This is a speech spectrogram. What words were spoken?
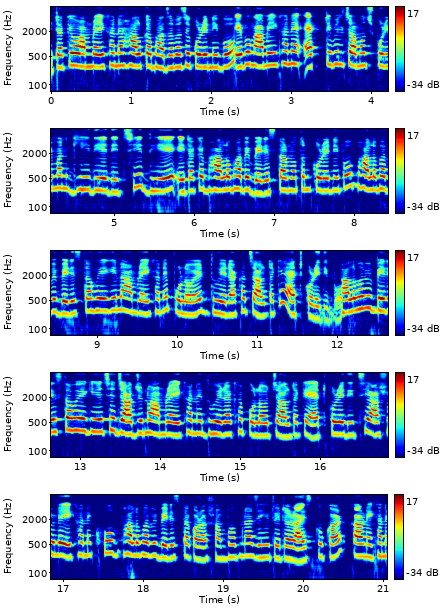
এটাকেও আমরা এখানে হালকা ভাজা ভাজা করে নিব এবং আমি এখানে এক টেবিল চামচ পরিমাণ ঘি দিয়ে দিচ্ছি। দিয়ে এটাকে ভালোভাবে বেরেস্তার মতন করে নিব। ভালোভাবে বেরেস্তা হয়ে গেলে আমরা এখানে পোলাওয়ের ধুয়ে রাখা চালটাকে অ্যাড করে দিব। ভালোভাবে বেরেস্তা হয়ে গিয়েছে, যার জন্য আমরা এখানে ধুয়ে রাখা পোলাও চালটাকে অ্যাড করে দিচ্ছি। আসলে এখানে খুব ভালোভাবে বেরেস্তা করা সম্ভব না, যেহেতু এটা রাইস কুকার কারণ এখানে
